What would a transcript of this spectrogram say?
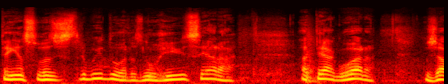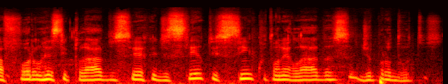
tem as suas distribuidoras, no Rio e Ceará. Até agora, já foram reciclados cerca de 105 toneladas de produtos.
